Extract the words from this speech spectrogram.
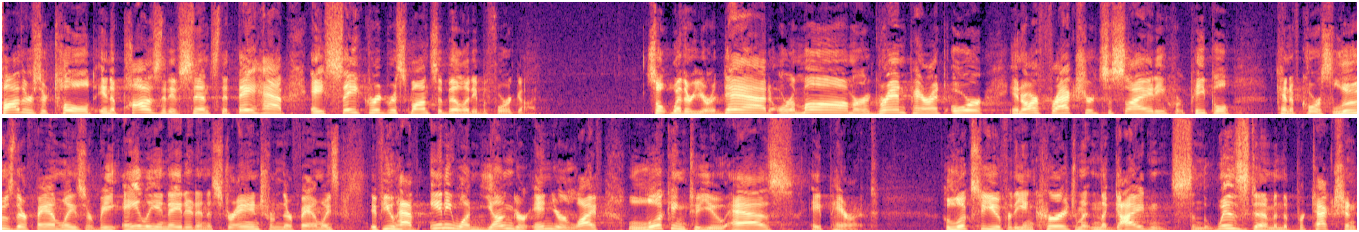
Fathers are told in a positive sense that they have a sacred responsibility before God. So, whether you're a dad or a mom or a grandparent, or in our fractured society where people can, of course, lose their families or be alienated and estranged from their families. If you have anyone younger in your life looking to you as a parent, who looks to you for the encouragement and the guidance and the wisdom and the protection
